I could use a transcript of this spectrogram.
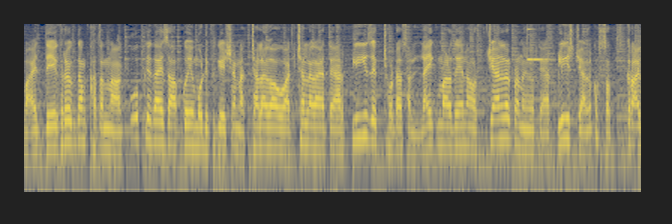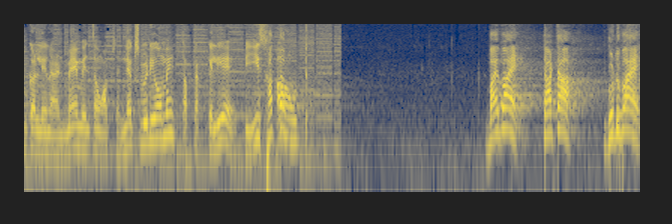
भाई देख रहे हो एकदम खतरनाक। ओके गाइस आपको ये मॉडिफिकेशन अच्छा लगा होगा अच्छा लगा है तो यार प्लीज़ एक छोटा सा लाइक मार देना और चैनल पर नहीं हो तो यार प्लीज़ चैनल को सब्सक्राइब कर लेना एंड मैं मिलता हूँ आपसे नेक्स्ट वीडियो में तब तक के लिए peace out bye bye tata good bye.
